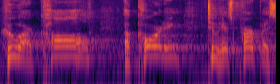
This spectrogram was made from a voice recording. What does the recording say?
who are called according to his purpose.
